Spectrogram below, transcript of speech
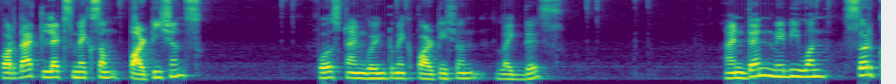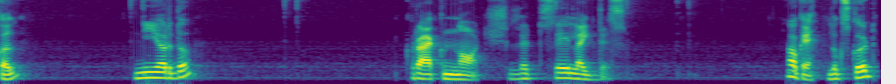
For that, let's make some partitions. First, I'm going to make partition like this. And then maybe one circle near the crack notch. Let's say like this. Okay, looks good.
